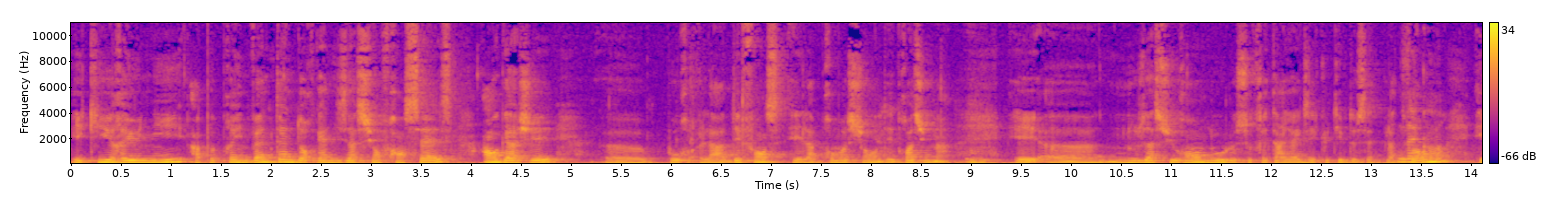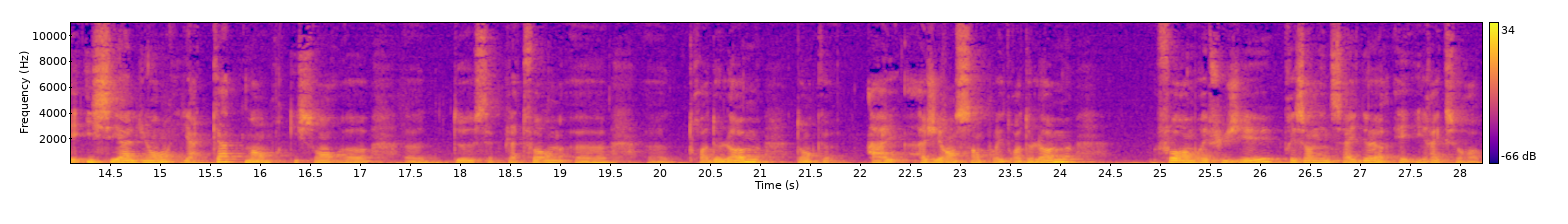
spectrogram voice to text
et qui réunit à peu près une vingtaine d'organisations françaises engagées euh, pour la défense et la promotion des droits humains. Mhm. Et euh, nous assurons, nous, le secrétariat exécutif de cette plateforme. Et ici à Lyon, il y a quatre membres qui sont euh, de cette plateforme Droits de l'homme. Donc, Agir ensemble pour les droits de l'homme. Forum Réfugiés, Prison Insider et IREX Europe.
